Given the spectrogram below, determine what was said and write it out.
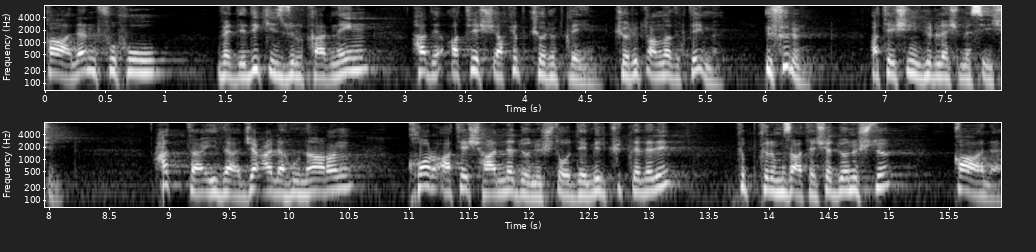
Kalen fuhu ve dedi ki Zülkarneyn hadi ateş yakıp körükleyin. Körük anladık değil mi? Üfürün ateşin gürleşmesi için. Hatta idâ cealehu naran kor ateş haline dönüştü o demir kütleleri. Kıpkırmızı ateşe dönüştü. Kale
